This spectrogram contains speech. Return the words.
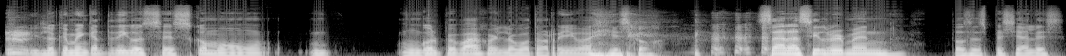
Y lo que me encanta, digo, es, es como un, un- un golpe bajo y luego otro arriba y es como... Sarah Silverman, dos especiales.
